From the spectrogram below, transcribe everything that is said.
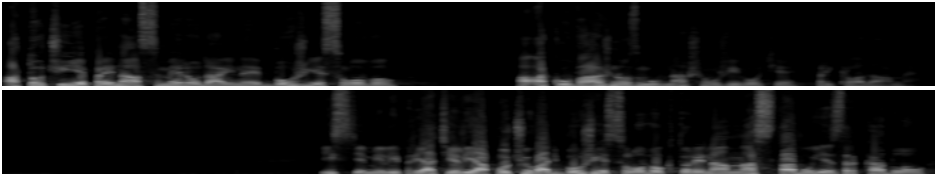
a to, či je pre nás smerodajné Božie slovo a akú vážnosť mu v našom živote prikladáme. Iste, milí priatelia, počúvať Božie slovo, ktoré nám nastavuje zrkadlo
